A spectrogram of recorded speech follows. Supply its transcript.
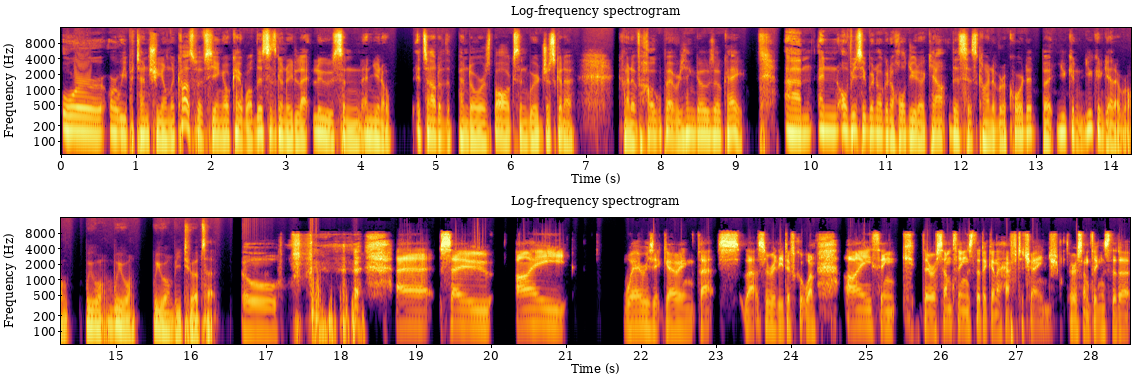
Or are we potentially on the cusp of seeing, okay, well, this is going to be let loose and, and, you know, it's out of the Pandora's box and we're just going to kind of hope everything goes okay. Um, and obviously we're not going to hold you to account. This is kind of recorded, but you can, you can get it wrong. We won't, we won't we won't be too upset. Oh, uh, so I where is it going? That's that's a really difficult one. I think there are some things that are going to have to change. There are some things that are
